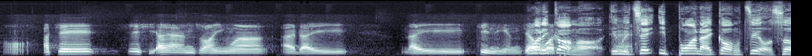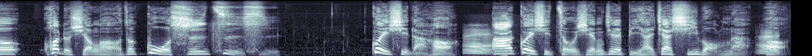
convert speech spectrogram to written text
哦。啊，这这是爱安怎样啊？来来进行？我你讲哦，因为这一般来讲，只有说法律上吼，做过失致死。过失啦，吼，啊，过是造成即个被害者死亡啦，吼，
